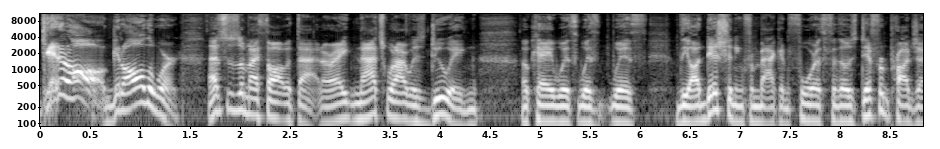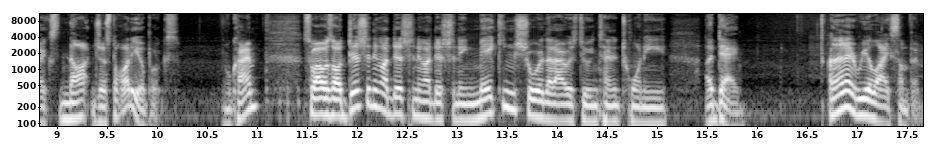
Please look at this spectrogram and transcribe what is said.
get it all. Get all the work. That's just my thought with that all right? And that's what i was doing okay with with with the auditioning from back and forth for those different projects not just audiobooks Okay. So I was auditioning, auditioning, auditioning, making sure that I was doing 10 to 20 a day. And then I realized something.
